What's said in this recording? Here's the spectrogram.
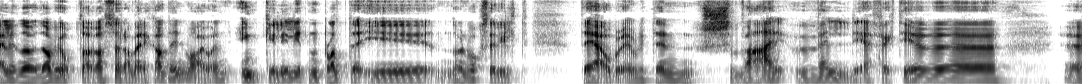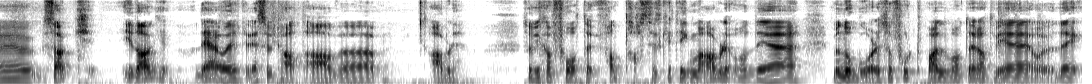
Eller da, da vi oppdaga Sør-Amerika, den var jo en ynkelig liten plante i, når den vokste vilt. Det er jo blitt en svær, veldig effektiv uh, uh, sak i dag. Det er jo et resultat av uh, avl. Så vi kan få til fantastiske ting med avl. Det, men nå går det så fort på alle måter at er, det er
